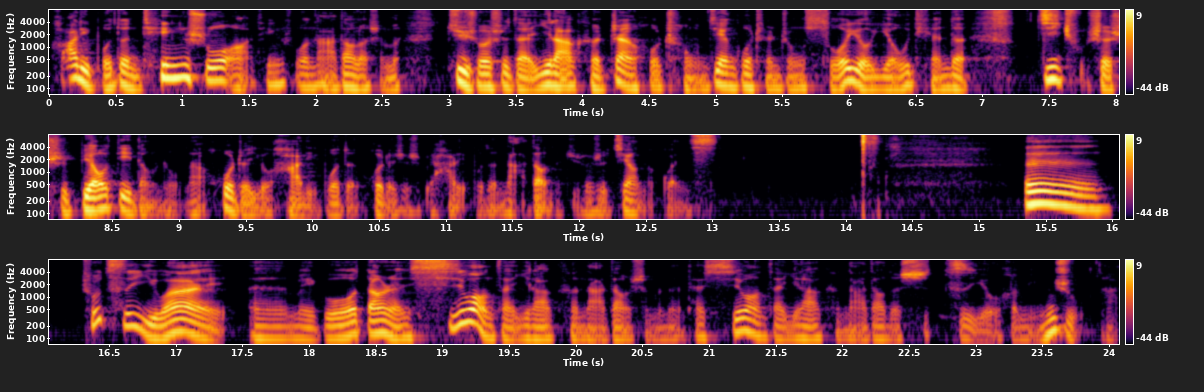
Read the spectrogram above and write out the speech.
哈利伯顿听说啊，听说拿到了什么？据说是在伊拉克战后重建过程中所有油田的基础设施标的当中啊，或者有哈利伯顿，或者就是被哈利伯顿拿到的，据说是这样的关系。嗯，除此以外，嗯，美国当然希望在伊拉克拿到什么呢？他希望在伊拉克拿到的是自由和民主啊。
